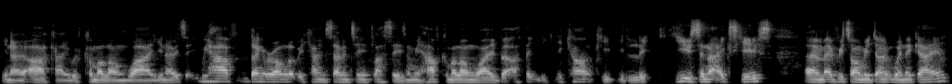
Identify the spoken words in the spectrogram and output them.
you know, okay, we've come a long way. You know, we have, don't get me wrong, look, we came 17th last season, we have come a long way, but I think you, you can't keep using that excuse um, every time we don't win a game.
